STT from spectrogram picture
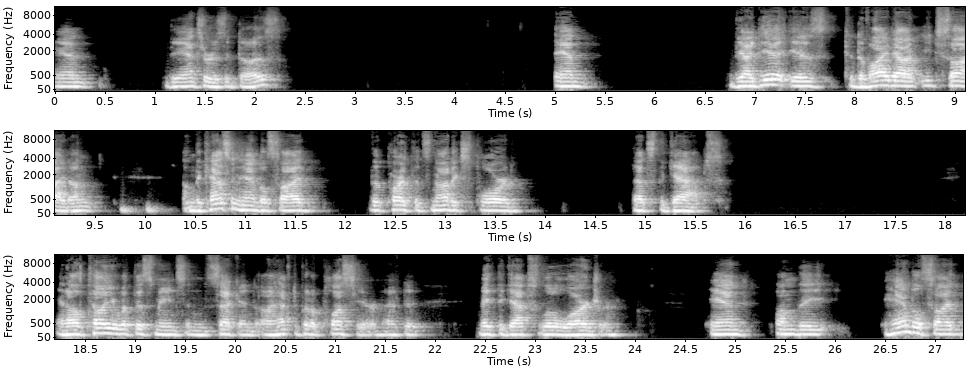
And the answer is it does. And the idea is to divide out each side. On, on the Casson handle side, the part that's not explored, that's the gaps. And I'll tell you what this means in a second. I have to put a plus here. I have to make the gaps a little larger. And on the handle side,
